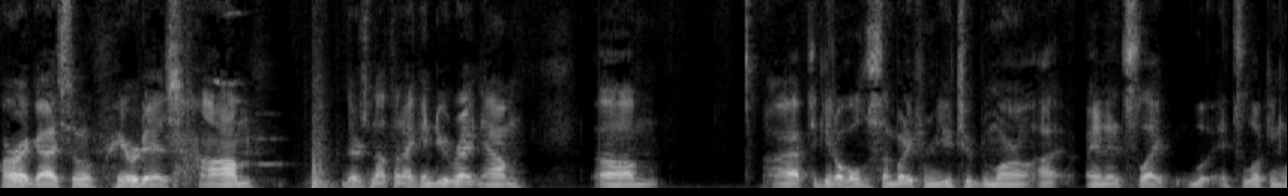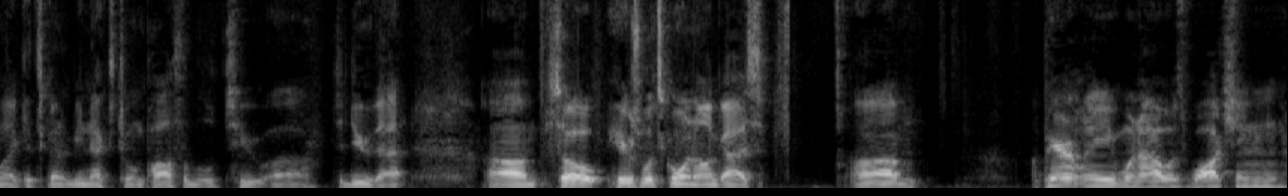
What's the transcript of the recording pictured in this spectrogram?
All right, guys. So here it is. Um, there's nothing I can do right now. Um, I have to get a hold of somebody from YouTube tomorrow, I, and it's like it's looking like it's going to be next to impossible to uh, to do that. Um, so here's what's going on, guys. Um, apparently, when I was watching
